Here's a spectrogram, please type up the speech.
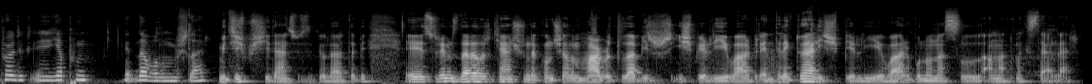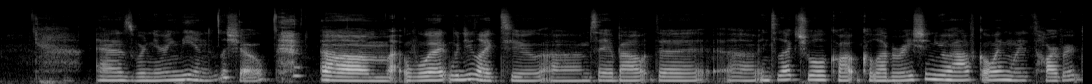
prodük e, yapımda bulunmuşlar. Müthiş bir şeyden söz ediyorlar tabii. Ee, süremiz daralırken şunu da konuşalım. Harvard'la bir işbirliği var, bir entelektüel işbirliği var. Bunu nasıl anlatmak isterler? As we're nearing the end of the show, um, what would you like to um, say about the uh, intellectual co collaboration you have going with Harvard?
